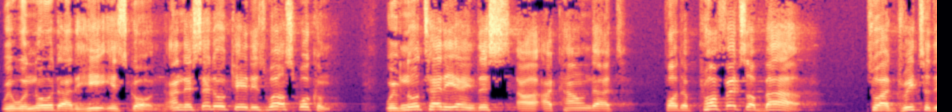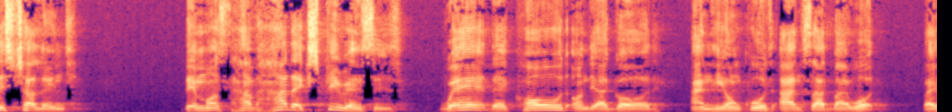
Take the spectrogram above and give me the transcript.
we will know that he is God. And they said, okay, it is well spoken. We've noted here in this uh, account that for the prophets of Baal to agree to this challenge, they must have had experiences where they called on their God and he, unquote, answered by what? By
